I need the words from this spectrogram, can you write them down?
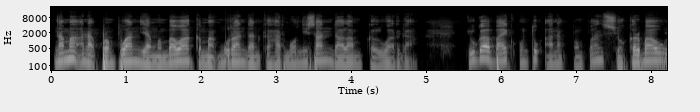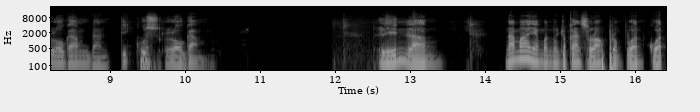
Nama anak perempuan yang membawa kemakmuran dan keharmonisan dalam keluarga. Juga baik untuk anak perempuan sio kerbau logam dan tikus logam. Lin Lang, nama yang menunjukkan seorang perempuan kuat,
